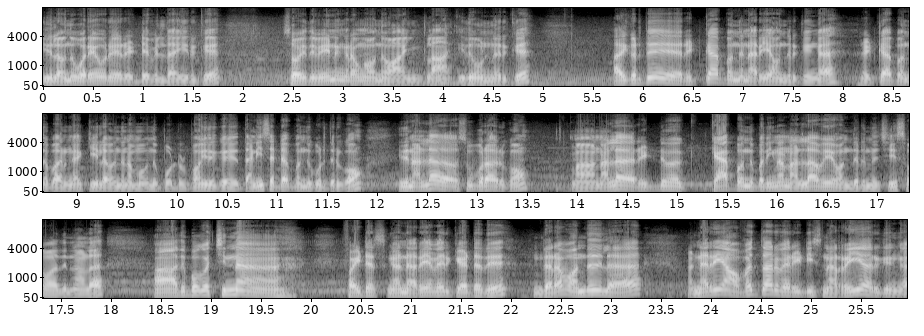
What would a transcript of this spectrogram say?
இதில் வந்து ஒரே ஒரு ரெட் டேவில் தான் இருக்குது ஸோ இது வேணுங்கிறவங்க வந்து வாங்கிக்கலாம். இது ஒன்று இருக்குது அதுக்கடுத்து ரெட் கேப் வந்து நிறையா வந்திருக்குங்க. ரெட் கேப் வந்து பாருங்கள் கீழே வந்து நம்ம வந்து போட்டிருப்போம். இதுக்கு தனி செட்டப் வந்து கொடுத்துருக்கோம். இது நல்லா சூப்பராக இருக்கும். நல்ல ரெட்டு கேப் வந்து பார்த்திங்கன்னா நல்லாவே வந்துருந்துச்சு. ஸோ அதனால அது போக சின்ன ஃபைட்டர்ஸுங்க நிறைய பேர் கேட்டது. இந்த தடவை வந்ததில் நிறைய அவத்தார் வெரைட்டிஸ் நிறையா இருக்குங்க.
